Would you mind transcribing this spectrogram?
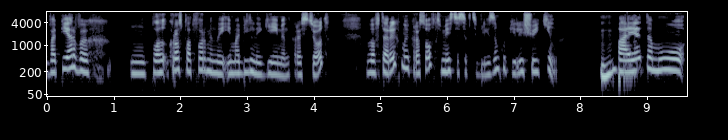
во-первых, кроссплатформенный и мобильный гейминг растет. Во-вторых, Microsoft вместе с Activision купили еще и King. Мгм. Поэтому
